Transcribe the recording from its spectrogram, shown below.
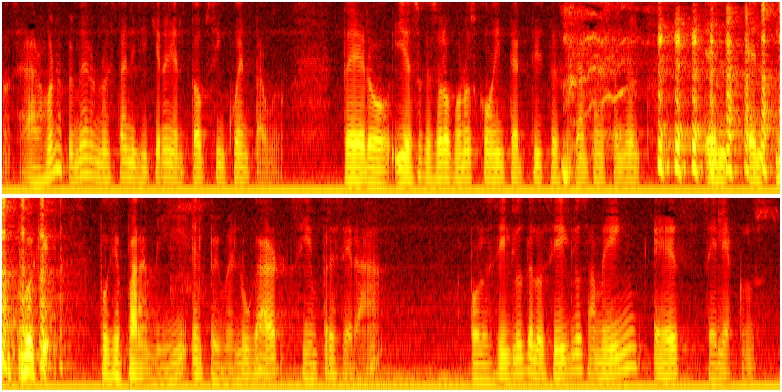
o sea, Arjona primero no está ni siquiera en el top 50, güey. Pero, y eso que solo conozco 20 artistas que cantan español. El, el- porque, porque para mí el primer lugar siempre será, por los siglos de los siglos, amén, es Celia Cruz.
